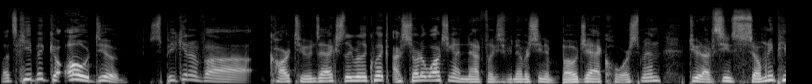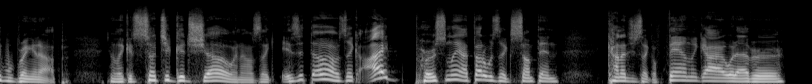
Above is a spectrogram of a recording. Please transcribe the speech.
let's keep it go. Oh, dude. Speaking of uh cartoons, actually, really quick, I started watching on Netflix. If you've never seen it, BoJack Horseman, dude, I've seen so many people bring it up. They're like, it's such a good show, and I was like, is it though? I was like, I personally, I thought it was like something kind of just like a family guy or whatever,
